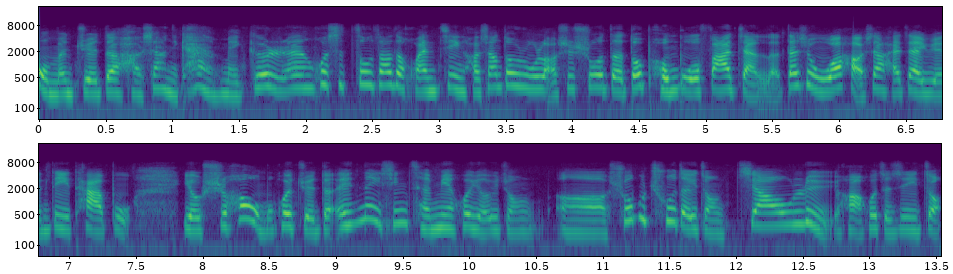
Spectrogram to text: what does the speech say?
我们觉得好像你看每个人或是周遭的环境好像都如老师说的都蓬勃发展了，但是我好像还在原地踏步。有时候我们会觉得，哎，内心层面会有一种呃说不出的一种焦虑哈，或者是一种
